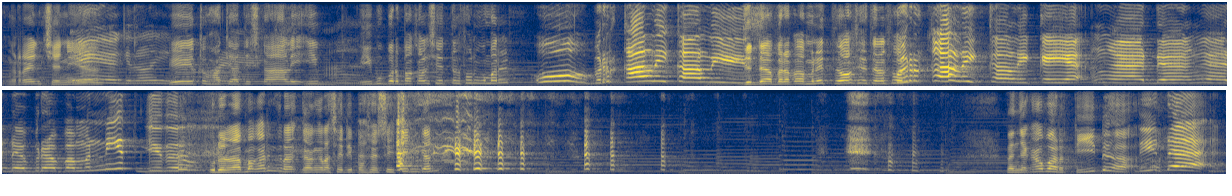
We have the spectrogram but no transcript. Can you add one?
ngerange ya nih ya. Iya, kita lagi Eh, itu hati-hati sekali. Ibu, ibu berapa kali saya telepon kemarin? Uh, berkali-kali. Jeda berapa menit doang saya telepon? Berkali-kali kayak nggak ada nggak ada berapa menit gitu. Udah lama kan ngera- gak ngerasa diposesifin kan? Nanya kabar tidak. Tidak.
